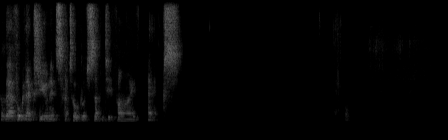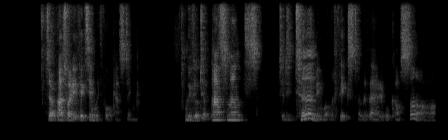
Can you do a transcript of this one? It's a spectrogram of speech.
and therefore with x units, a total of 75x. So that's where it fits in with forecasting. We've looked at past months to determine what the fixed and the variable costs are.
